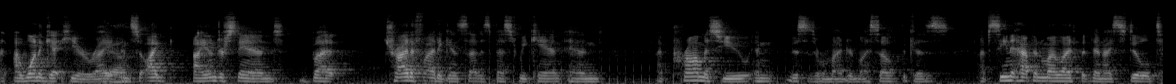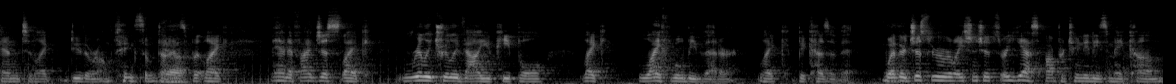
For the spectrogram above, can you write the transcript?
I, I want to get here, right? Yeah. And so I, I understand, but try to fight against that as best we can. And I promise you, and this is a reminder to myself because I've seen it happen in my life, but then I still tend to like do the wrong thing sometimes. Yeah. But like, man, if I just like really truly value people, like life will be better, like because of it. Whether just through relationships or yes, opportunities may come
